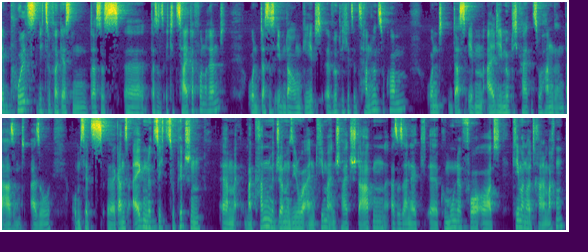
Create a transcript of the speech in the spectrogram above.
Impuls nicht zu vergessen, dass es, äh, dass uns echt die Zeit davon rennt und dass es eben darum geht, äh, wirklich jetzt ins Handeln zu kommen und dass eben all die Möglichkeiten zu handeln da sind. Also um es jetzt äh, ganz eigennützig zu pitchen, ähm, man kann mit German Zero einen Klimaentscheid starten, also seine äh, Kommune vor Ort klimaneutral machen.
